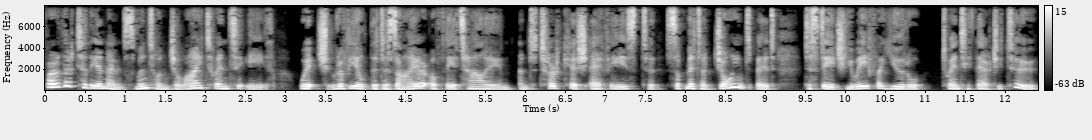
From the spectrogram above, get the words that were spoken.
Further to the announcement on July 28th which revealed the desire of the Italian and Turkish FAs to submit a joint bid to stage UEFA Euro 2032,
